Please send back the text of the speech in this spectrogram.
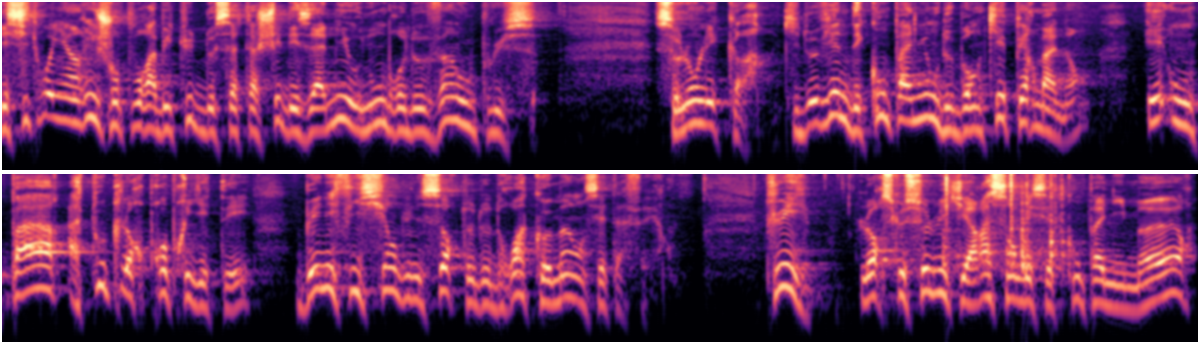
Les citoyens riches ont pour habitude de s'attacher des amis au nombre de vingt ou plus. selon les cas, qui deviennent des compagnons de banquiers permanents et ont part à toutes leurs propriétés, bénéficiant d'une sorte de droit commun en cette affaire. Puis, lorsque celui qui a rassemblé cette compagnie meurt,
